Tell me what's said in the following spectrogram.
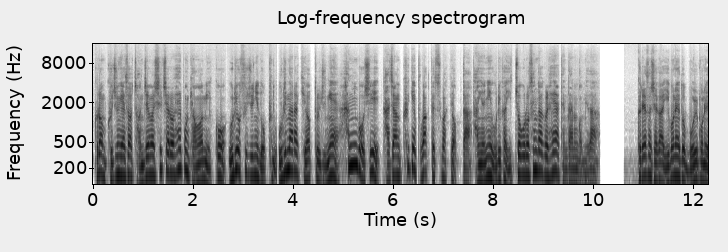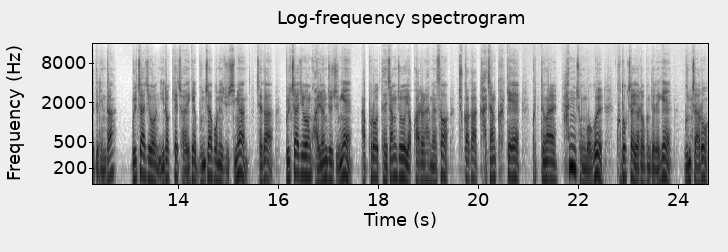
그럼 그 중에서 전쟁을 실제로 해본 경험이 있고 의료 수준이 높은 우리나라 기업들 중에 한 곳이 가장 크게 부각될 수밖에 없다. 당연히 우리가 이쪽으로 생각을 해야 된다는 겁니다. 그래서 제가 이번에도 뭘 보내드린다? 물자 지원 이렇게 저에게 문자 보내주시면 제가 물자 지원 관련주 중에 앞으로 대장주 역할을 하면서 주가가 가장 크게 급등할 한 종목을 구독자 여러분들에게 문자로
